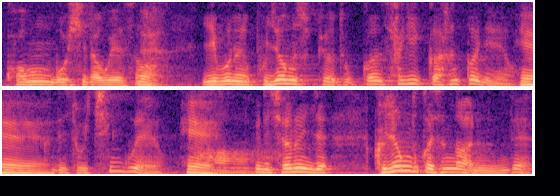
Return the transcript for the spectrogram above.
공모 씨라고 해서 네. 이번에 부정수표 두 건, 사기 건 한 건이에요. 예. 근데 저기 친구예요. 예. 아. 근데 저는 이제 그 정도까지 생각 안 했는데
